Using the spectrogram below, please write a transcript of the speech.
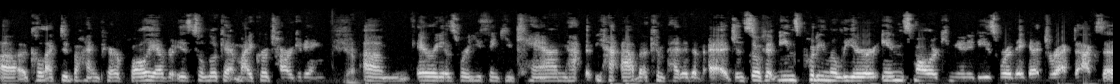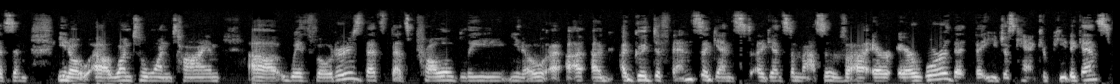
uh, collected behind Poilievre is to look at micro targeting um, areas where you think you can ha- have a competitive edge. And so if it means putting the leader in smaller communities where they get direct access and you know one to one time uh, with voters, that's that's that's probably you know a, a, a good defense against against a massive uh, air air war that, that you just can't compete against.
